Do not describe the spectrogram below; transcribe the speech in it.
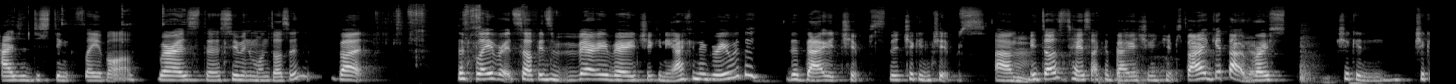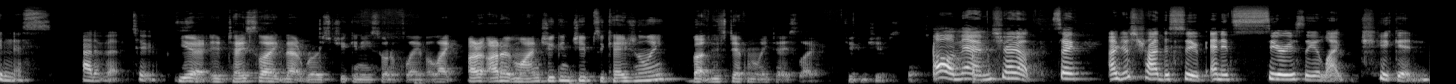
has a distinct flavor, whereas the Suimin one doesn't. But the flavor itself is very, very chickeny. I can agree with the, the bag of chips, the chicken chips. Um, Hmm. It does taste like a bag of chicken chips, but I get that Yeah. roast chicken chickenness out of it too. Yeah, it tastes like that roast chickeny sort of flavor. Like I, I don't mind chicken chips occasionally, but this definitely tastes like chicken chips. Oh man, straight up. So I just tried the soup and it's seriously like chicken.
